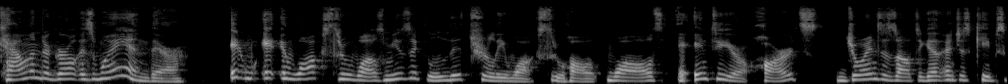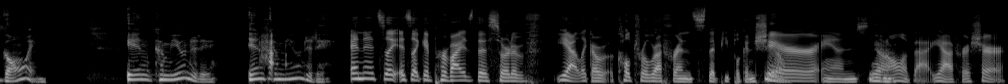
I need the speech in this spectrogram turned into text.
Calendar Girl is way in there. It, it, it walks through walls. Music literally walks through hall, walls into your hearts, joins us all together, and just keeps going in community. In How- community. and it's like it's like it provides this sort of yeah like a cultural reference that people can share and, and Yeah. all of that yeah for sure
